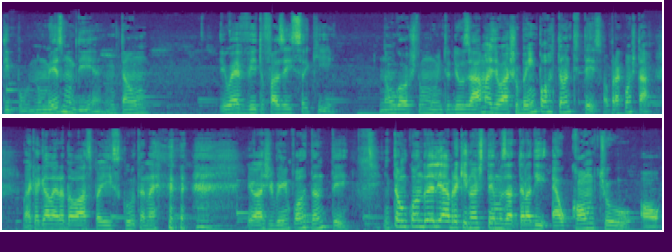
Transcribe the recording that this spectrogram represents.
tipo no mesmo dia, então eu evito fazer isso aqui. Não gosto muito de usar, mas eu acho bem importante ter, só para constar. Vai que a galera da OASP aí escuta, né? eu acho bem importante ter. Então, quando ele abre aqui, nós temos a tela de Welcome to ao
